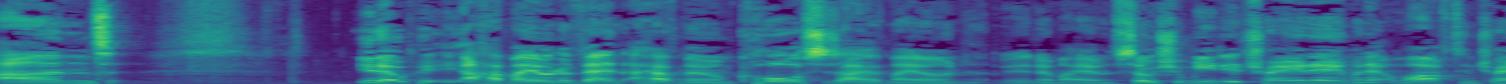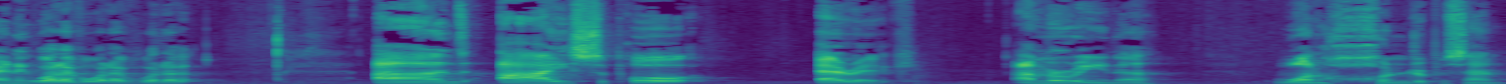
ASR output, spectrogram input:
and you know, I have my own event, I have my own courses, I have my own, you know, my own social media training, my network marketing training, whatever, whatever, whatever. And I support Eric and Marina 100%.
